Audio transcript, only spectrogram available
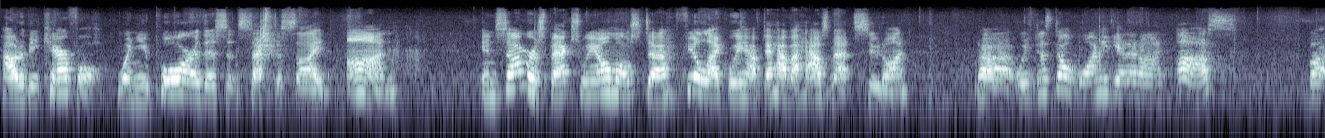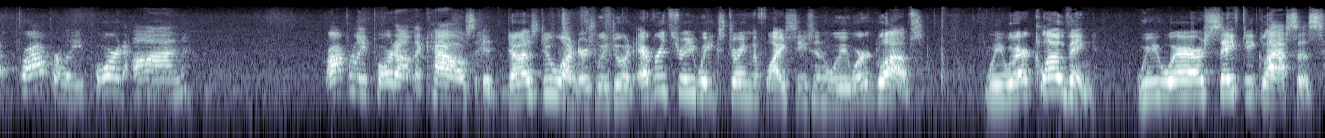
how to be careful when you pour this insecticide on. In some respects, we almost uh, feel like we have to have a hazmat suit on. Uh, we just don't want to get it on us, but properly poured on properly poured on the cows, it does do wonders. We do it every three weeks during the fly season. We wear gloves. We wear clothing. We wear safety glasses.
